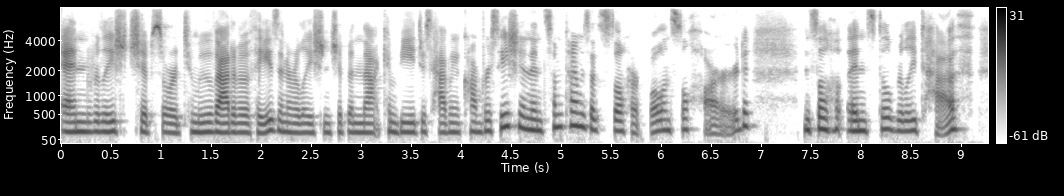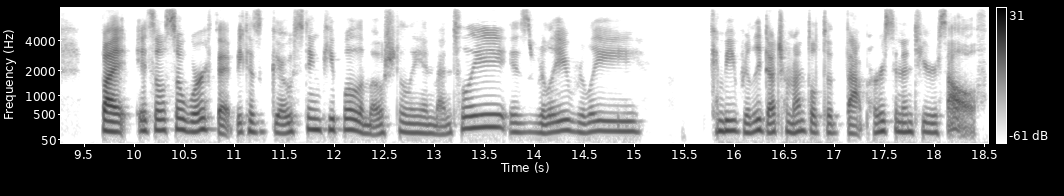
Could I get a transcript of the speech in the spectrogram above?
end relationships or to move out of a phase in a relationship and that can be just having a conversation and sometimes that's still hurtful and still hard and still and still really tough but it's also worth it because ghosting people emotionally and mentally is really really can be really detrimental to that person and to yourself.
